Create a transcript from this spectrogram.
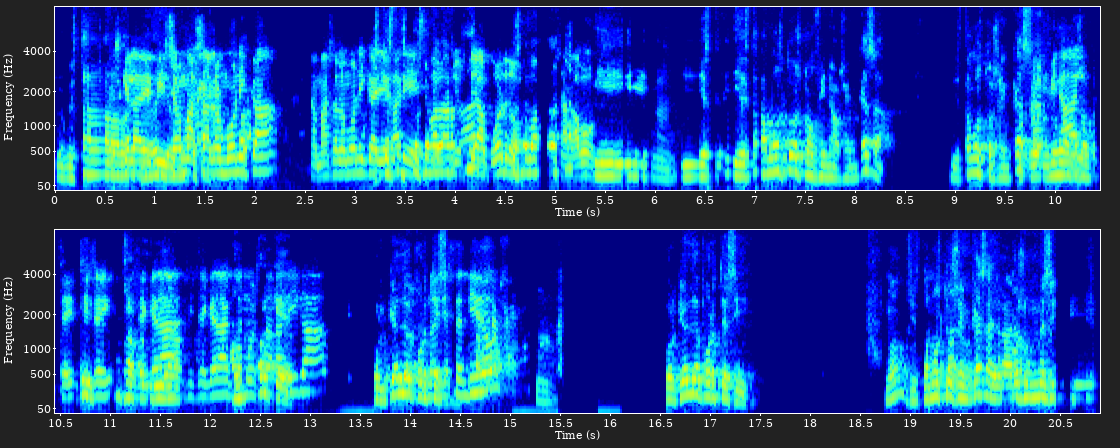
lo que está Es que la decisión ¿no? más salomónica, la más salomónica Es que llegar esto y se va a alargar, yo estoy de acuerdo. se va a Se acabó. Y, Mm. y y estamos todos confinados en casa. Y estamos todos en casa. Al no final, a- si, si se, si se queda, si se queda como está la liga, ¿Por qué el los no deporte hay sí? descendidos, ¿Por qué el deporte sí? ¿No? Si estamos todos en casa, llevamos un mes y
